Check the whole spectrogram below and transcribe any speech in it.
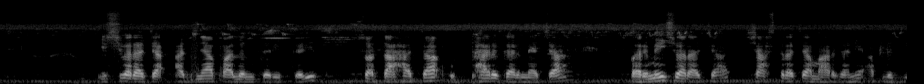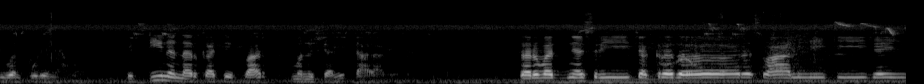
ईश्वराच्या आज्ञा पालन करीत करीत स्वतःचा उद्धार करण्याच्या परमेश्वराच्या शास्त्राच्या मार्गाने आपलं जीवन पुढे न्यावं. हे तीन नरकाचे द्वार मनुष्याने टाळावेत. सर्वज्ञ श्री चक्रधर स्वामी की जय.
